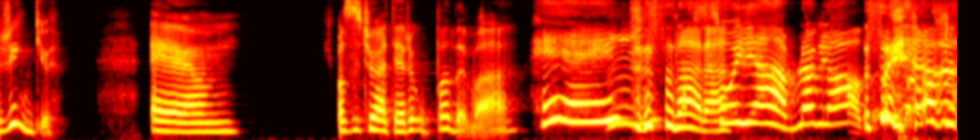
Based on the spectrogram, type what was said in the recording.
rygg. Ehm, och så tror jag att jag ropade bara, hej hej! Sådär. Så jævla glad! Så jävla,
